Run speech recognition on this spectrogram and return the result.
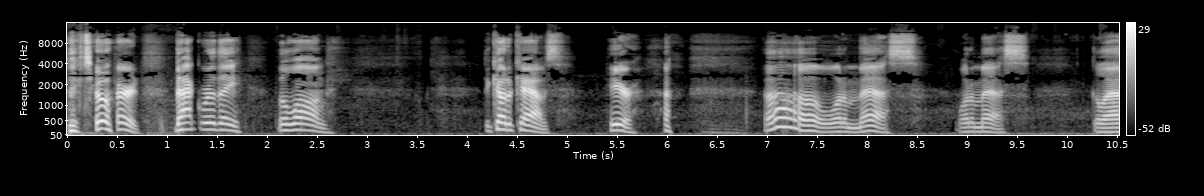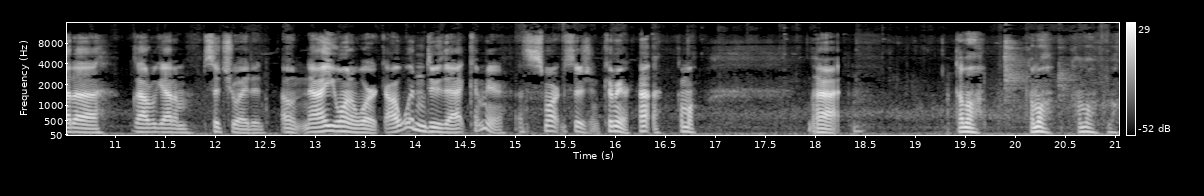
Big Joe herd. Back where they belong. Dakota calves. Here. oh, what a mess. What a mess. Glad uh glad we got them situated. Oh, now you want to work. I wouldn't do that. Come here. That's a smart decision. Come here. Uh-uh. Come on. All right. Come on. Come on. Come on. Come on.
